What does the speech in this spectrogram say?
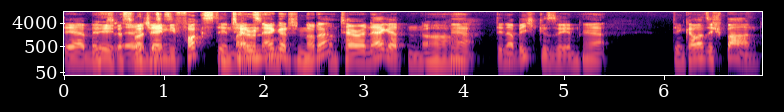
Der mit nee, das äh, war Jamie Foxx, den Taron? Egerton, oder? Und Taron Egerton. Ah. Ja, Den habe ich gesehen. ja. Den kann man sich sparen.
